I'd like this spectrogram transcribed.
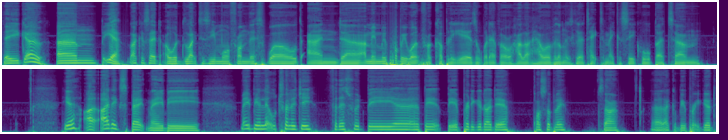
there you go um, but yeah like I said I would like to see more from this world and uh, I mean we probably won't for a couple of years or whatever or how, however long it's going to take to make a sequel but um, yeah I, I'd expect maybe maybe a little trilogy for this would be uh, be be a pretty good idea, possibly. So uh, that could be pretty good.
